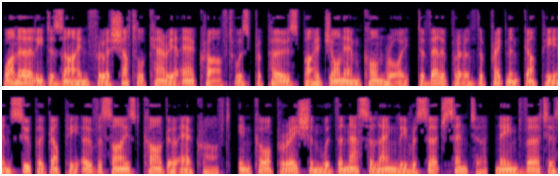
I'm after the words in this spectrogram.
One early design for a shuttle carrier aircraft was proposed by John M. Conroy, developer of the Pregnant Guppy and Super Guppy oversized cargo aircraft, in cooperation with the NASA Langley Research Center, named Virtus.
